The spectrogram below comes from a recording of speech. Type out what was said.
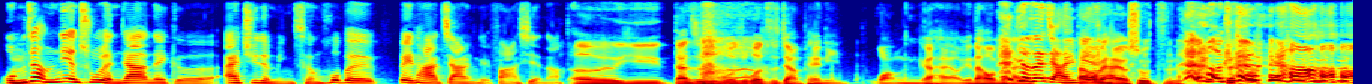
我们这样念出人家的那个 IG 的名称，嗯、会不会被他的家人给发现呢、啊？呃，但是我如果只讲 Penny 王，应该还好，因为他后面还 又再讲一遍，他后面还有数字。OK，好好好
